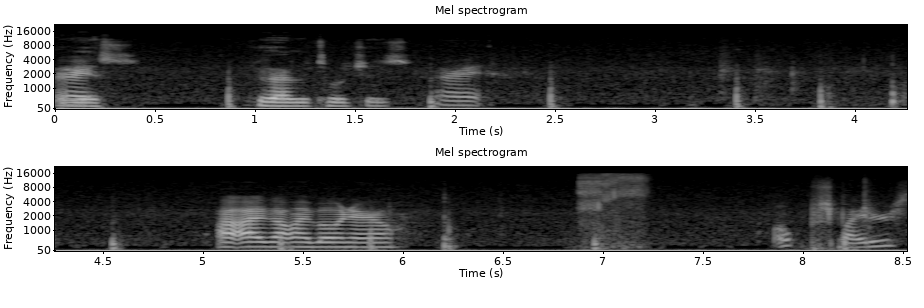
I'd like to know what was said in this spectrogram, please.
I Alright. guess. Because I have the torches. All right. I, I got my bow and arrow. Oh, spiders.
